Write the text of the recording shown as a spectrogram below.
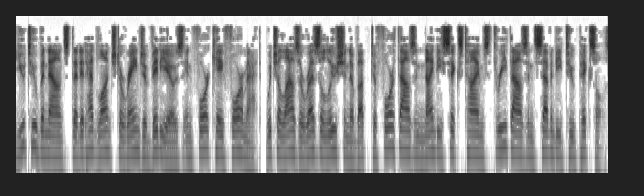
YouTube announced that it had launched a range of videos in 4K format, which allows a resolution of up to 4096 x 3072 pixels.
